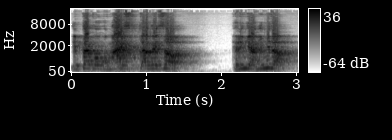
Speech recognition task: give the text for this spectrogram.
입 닫고 가만히 숫자고 해서 되는 게 아닙니다.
